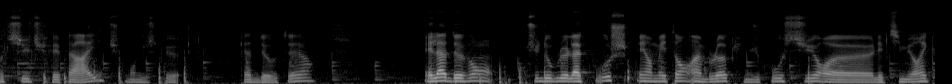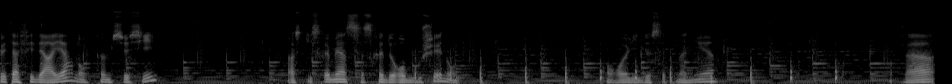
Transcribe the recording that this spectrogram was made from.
Au-dessus, tu fais pareil. Tu montes jusqu'à 4 de hauteur. Et là devant, tu doubles la couche et en mettant un bloc du coup sur euh, les petits murets que tu as fait derrière, donc comme ceci. Alors ce qui serait bien, ça serait de reboucher, donc on relie de cette manière. Voilà.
